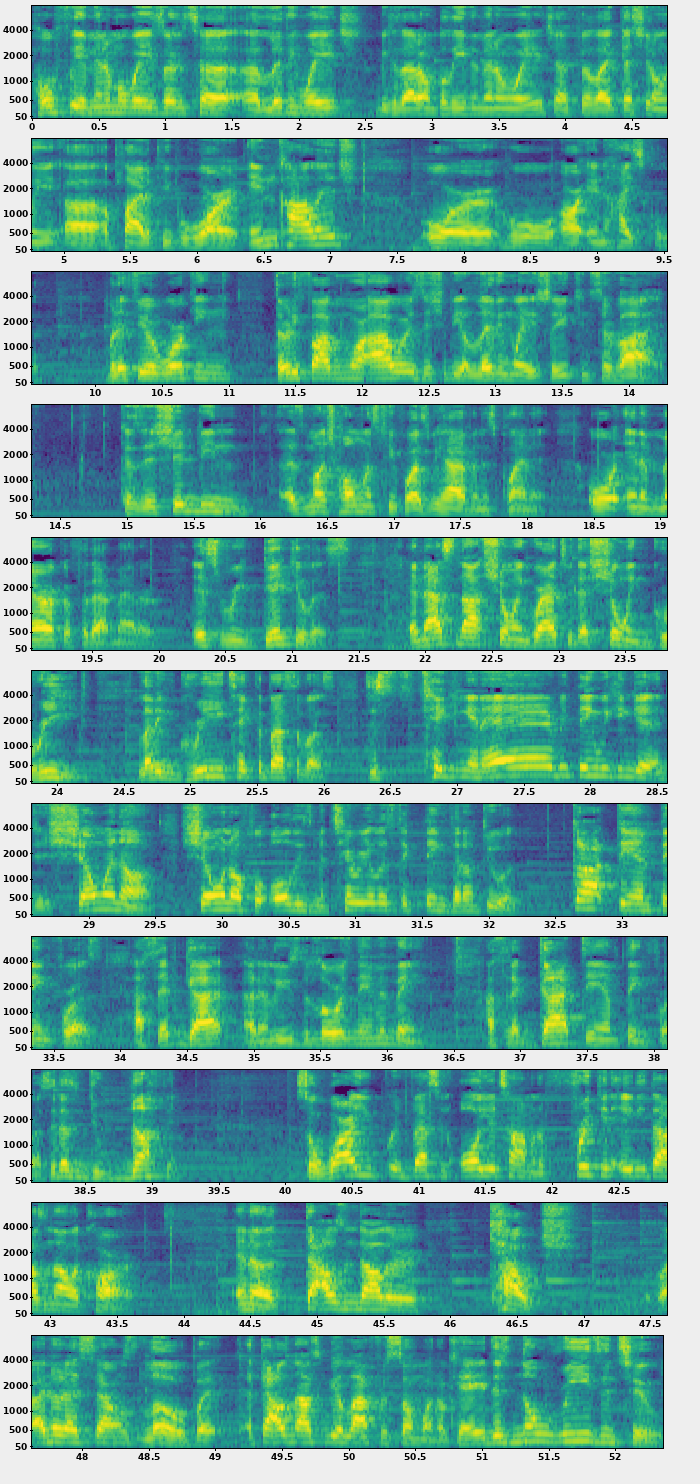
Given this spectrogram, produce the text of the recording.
Hopefully, a minimum wage turns to a living wage because I don't believe in minimum wage. I feel like that should only uh, apply to people who are in college or who are in high school. But if you're working 35 or more hours, it should be a living wage so you can survive. Because there shouldn't be as much homeless people as we have in this planet, or in America for that matter. It's ridiculous. And that's not showing gratitude, that's showing greed. Letting greed take the best of us. Just taking in everything we can get and just showing off. Showing off for all these materialistic things that don't do a goddamn thing for us. I said God, I didn't use the Lord's name in vain. I said a goddamn thing for us. It doesn't do nothing. So why are you investing all your time in a freaking $80,000 car and a $1,000 couch? I know that sounds low, but a $1,000 can be a lot for someone, okay? There's no reason to.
